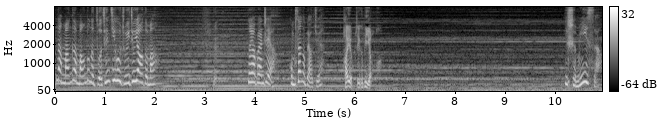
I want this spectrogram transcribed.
那蛮干盲动的左倾机会主义就要的吗？那要不然这样，我们三个表决。还有这个必要吗？你什么意思啊？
